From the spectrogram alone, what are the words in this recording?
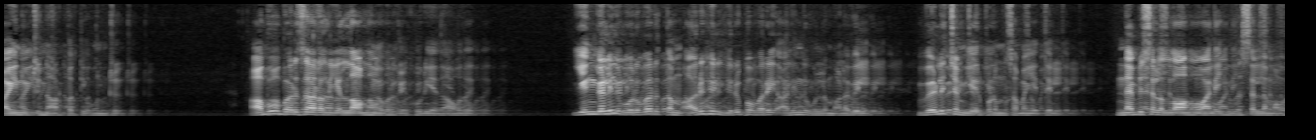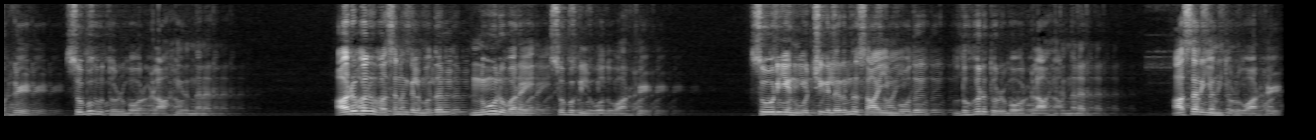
ஐநூற்றி நாற்பத்தி ஒன்று. அபு பர்சார் அலி அல்லாஹும் அவர்கள் கூறியதாவது எங்களில் ஒருவர் தம் அருகில் இருப்பவரை அறிந்து கொள்ளும் அளவில் வெளிச்சம் ஏற்படும் சமயத்தில் நபிசல்லாஹு ஸல்லல்லாஹு வசல்லம் அவர்கள் சுபுகு தொழுபவர்களாக இருந்தனர். அறுபது வசனங்கள் முதல் நூறு வரை சுபுகில் ஓதுவார்கள். சூரியன் உச்சியிலிருந்து சாயும் போது லுகர் தொழுபவர்களாக இருந்தனர். அசரியம் தொழுவார்கள்.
